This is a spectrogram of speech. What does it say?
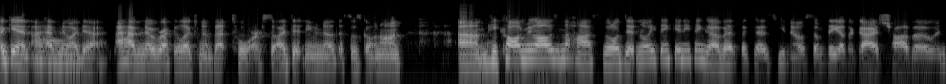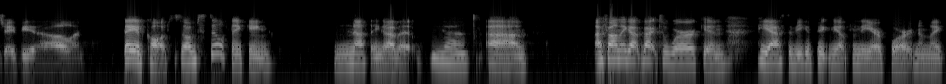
Again, I have no idea. I have no recollection of that tour, so I didn't even know this was going on. Um, he called me while I was in the hospital. Didn't really think anything of it because you know some of the other guys, Chavo and JBL, and they had called. So I'm still thinking nothing of it. yeah. Um, I finally got back to work and he asked if he could pick me up from the airport. And I'm like,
